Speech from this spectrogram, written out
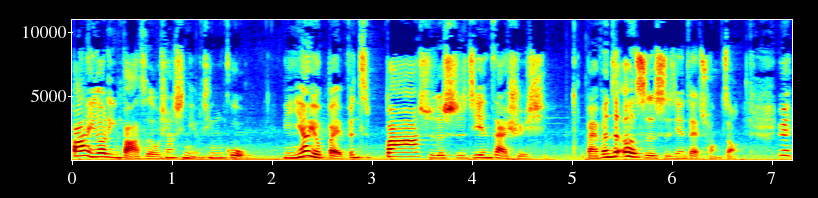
八零二零法则，我相信你有听过，你要有百分之八十的时间在学习。百分之二十的时间在创造，因为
